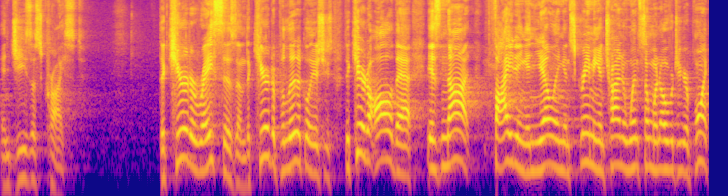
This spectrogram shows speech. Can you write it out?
in Jesus Christ. The cure to racism, the cure to political issues, the cure to all of that is not fighting and yelling and screaming and trying to win someone over to your point.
